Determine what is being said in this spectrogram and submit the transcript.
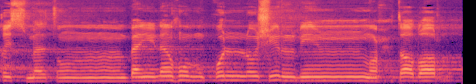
قسمة بينهم كل شرب محتضر.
